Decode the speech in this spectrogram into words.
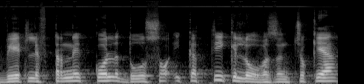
weight lifter ਨੇ ਕੁੱਲ 231 ਕਿਲੋ ਵਜ਼ਨ ਚੁੱਕਿਆ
